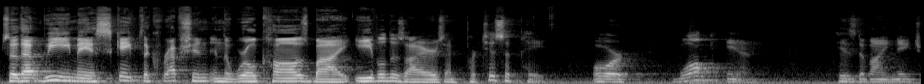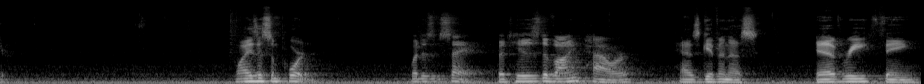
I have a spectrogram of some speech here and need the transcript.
so that we may escape the corruption in the world caused by evil desires and participate or walk in His divine nature. Why is this important? What does it say? But His divine power has given us everything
